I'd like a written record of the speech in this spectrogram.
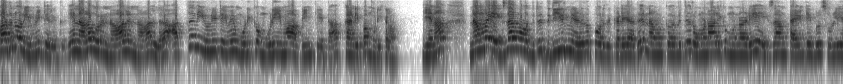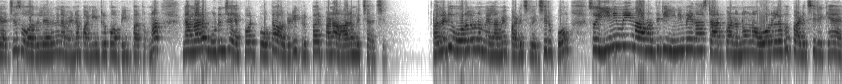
பதினோரு யூனிட் இருக்கு. என்னால ஒரு நாலு நாள்ல அத்தனை யூனிட்டையுமே முடிக்க முடியுமா அப்படின்னு கேட்டா கண்டிப்பா முடிக்கலாம். ஏன்னா நம்ம எக்ஸாம் வந்துட்டு திடீர்னு எழுத போறது கிடையாது. நமக்கு வந்துட்டு ரொம்ப நாளைக்கு முன்னாடியே எக்ஸாம் டைம் டேபிள் சொல்லியாச்சு. ஸோ அதுல இருந்து நம்ம என்ன பண்ணிட்டு இருக்கோம் அப்படின்னு பார்த்தோம்னா நம்மளால முடிஞ்ச எஃபர்ட் போட்டு ஆல்ரெடி ப்ரிப்பேர் பண்ண ஆரம்பிச்சாச்சு. ஆல்ரெடி ஓரளவு நம்ம எல்லாமே படிச்சு வச்சிருப்போம். ஸோ இனிமே நான் வந்துட்டு இனிமே தான் ஸ்டார்ட் பண்ணணும். நான் ஓரளவு படிச்சிருக்கேன்.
